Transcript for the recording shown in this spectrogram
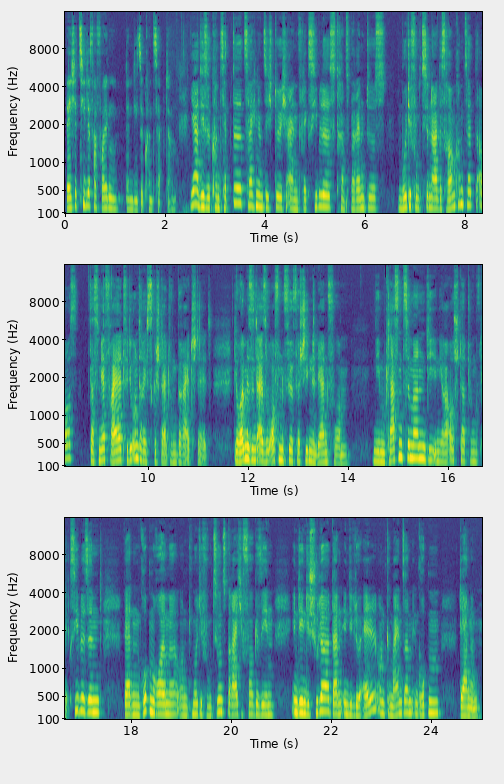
Welche Ziele verfolgen denn diese Konzepte? Ja, diese Konzepte zeichnen sich durch ein flexibles, transparentes, multifunktionales Raumkonzept aus, das mehr Freiheit für die Unterrichtsgestaltung bereitstellt. Die Räume sind also offen für verschiedene Lernformen. Neben Klassenzimmern, die in ihrer Ausstattung flexibel sind, werden Gruppenräume und Multifunktionsbereiche vorgesehen, in denen die Schüler dann individuell und gemeinsam in Gruppen lernen.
